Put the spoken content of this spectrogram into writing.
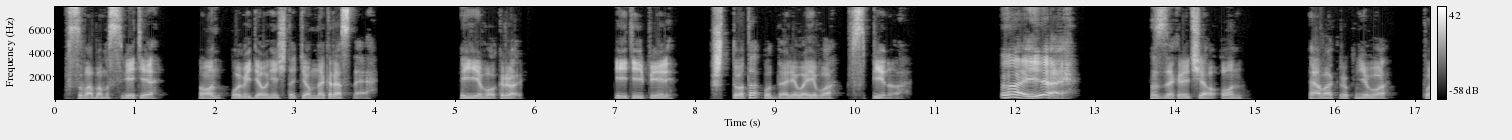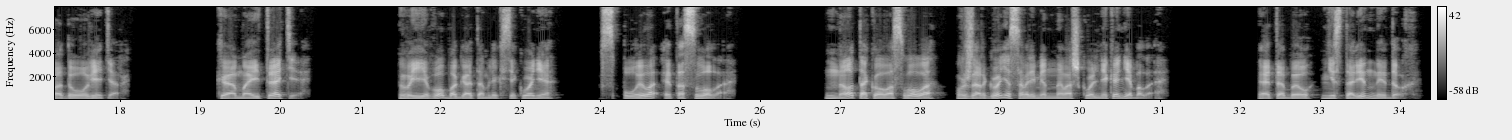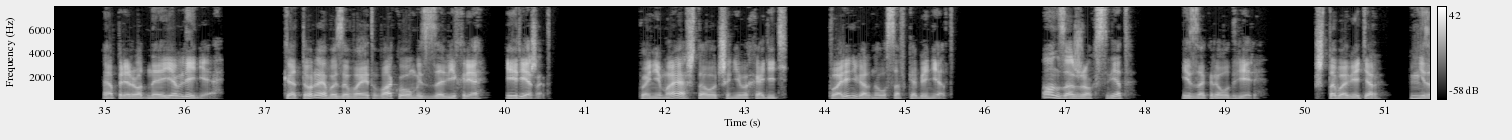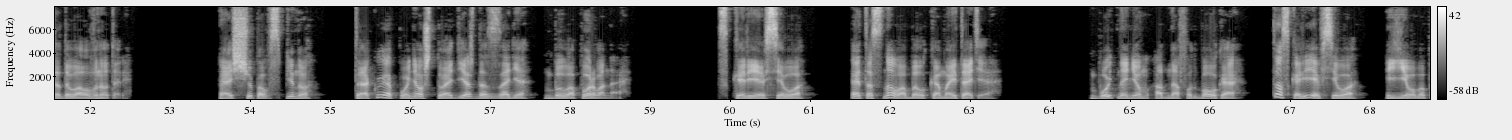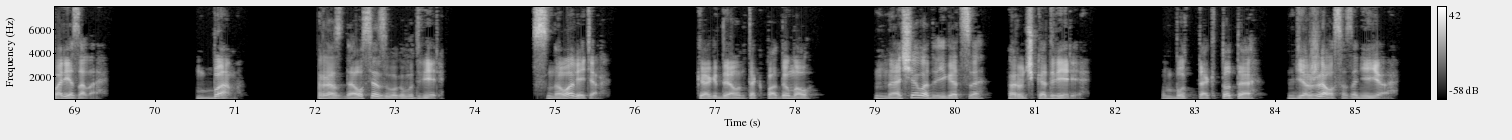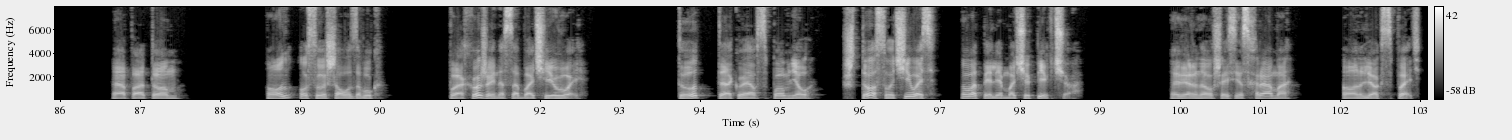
В слабом свете он увидел нечто темно-красное. Его кровь. И теперь что-то ударило его в спину. «Ай-яй!» – закричал он, а вокруг него подул ветер. Камайтати. В его богатом лексиконе всплыло это слово. Но такого слова в жаргоне современного школьника не было. Это был не старинный дух, а природное явление, которое вызывает вакуум из-за вихря и режет. Понимая, что лучше не выходить, парень вернулся в кабинет. Он зажег свет и закрыл дверь, чтобы ветер не задувал внутрь. Ощупав спину, такое понял, что одежда сзади была порвана. Скорее всего, это снова был Камайтати. Будь на нем одна футболка, то, скорее всего, его бы порезало. Бам! Раздался звук в дверь. Снова ветер. Когда он так подумал, начала двигаться ручка двери. Будто кто-то держался за нее. А потом он услышал звук, похожий на собачий вой. Тут такое вспомнил, что случилось в отеле Мачу-Пикчу. Вернувшись из храма, он лег спать.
